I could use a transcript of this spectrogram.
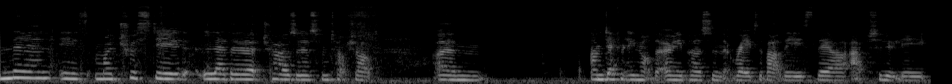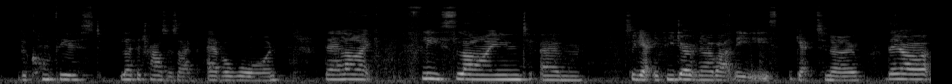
And then is my trusted leather trousers from Topshop. Um, I'm definitely not the only person that raves about these. They are absolutely the comfiest leather trousers I've ever worn. They're like fleece lined. Um, so yeah, if you don't know about these, get to know. They are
